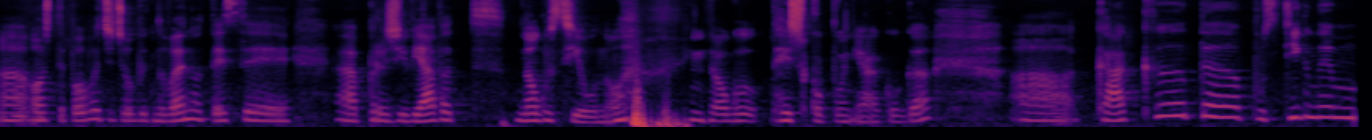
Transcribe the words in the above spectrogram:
А, още повече, че обикновено те се а, преживяват много силно и много тежко понякога. А, как да постигнем,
